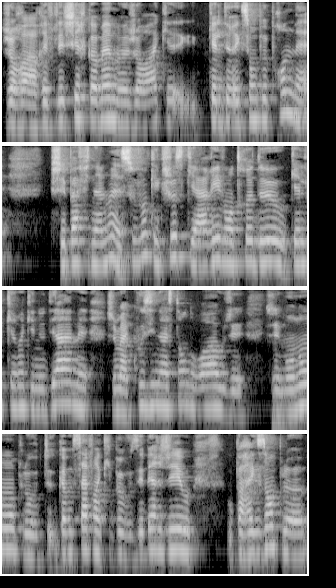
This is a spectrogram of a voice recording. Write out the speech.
genre à réfléchir quand même, genre à quelle direction on peut prendre, mais je sais pas, finalement, il y a souvent quelque chose qui arrive entre deux ou quelqu'un qui nous dit ah mais j'ai ma cousine à cet endroit ou j'ai j'ai mmh. mon oncle ou comme ça, enfin qui peut vous héberger ou, ou par exemple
